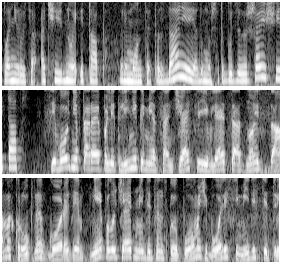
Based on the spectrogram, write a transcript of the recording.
планируется очередной этап ремонта этого здания. Я думаю, что это будет завершающий этап. Сегодня вторая поликлиника медсанчасти является одной из самых крупных в городе. В ней получают медицинскую помощь более 73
